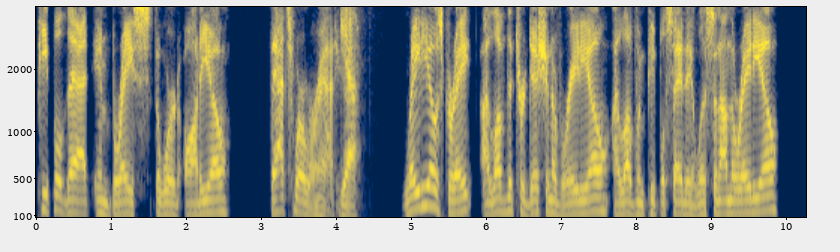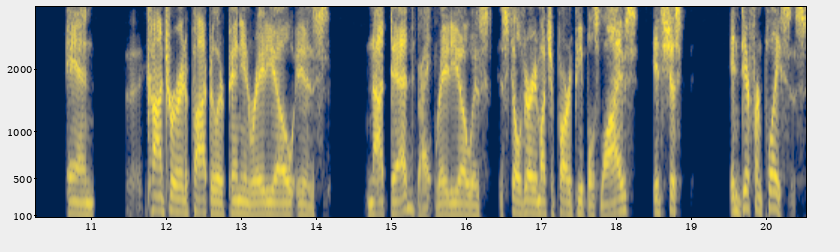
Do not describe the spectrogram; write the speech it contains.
people that embrace the word audio, that's where we're at. Here. Yeah. Radio's great. I love the tradition of radio. I love when people say they listen on the radio. And contrary to popular opinion, radio is not dead. Right. Radio is, is still very much a part of people's lives. It's just in different places.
